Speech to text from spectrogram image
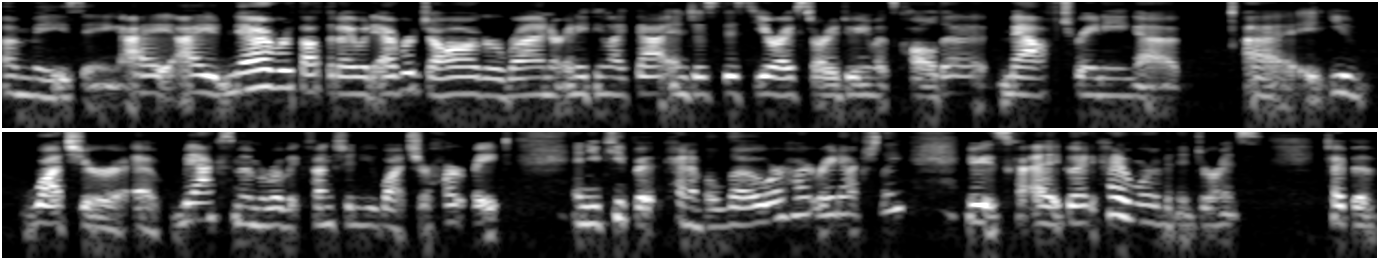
amazing. I, I never thought that I would ever jog or run or anything like that. And just this year, I've started doing what's called a MAF training. Uh, uh, you watch your uh, maximum aerobic function, you watch your heart rate, and you keep it kind of a lower heart rate. Actually, it's good, kind of more of an endurance type of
